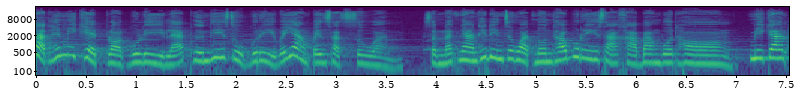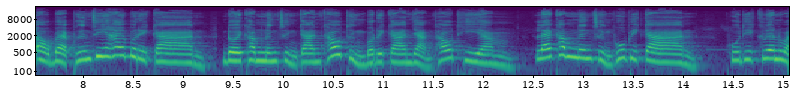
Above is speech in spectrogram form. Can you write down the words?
จัดให้มีเขตปลอดบุหรี่และพื้นที่สูบบุหรี่ไว้อย่างเป็นสัดส่วนสำนักงานที่ดินจังหวัดนนทบุรีสาขาบางบัวทอง มีการออกแบบพื้นที่ให้บริการ โดยคำนึงถึงการเข้าถึงบริการอย่างเท่าเทียม และคำนึงถึงผู้พิการ ผู้ที่เคลื่อนไหว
